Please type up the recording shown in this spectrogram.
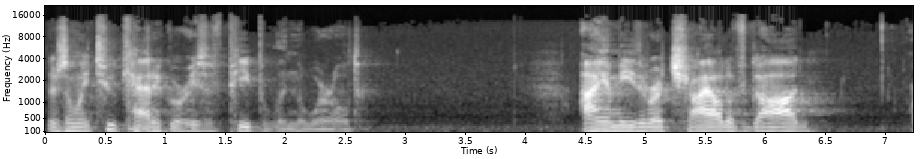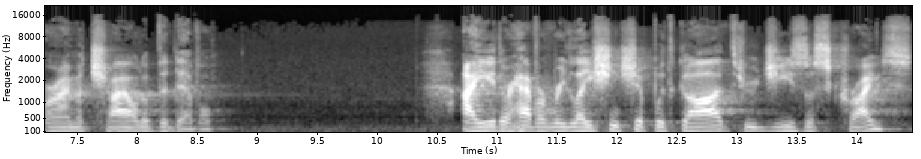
there's only two categories of people in the world. I am either a child of God or I'm a child of the devil. I either have a relationship with God through Jesus Christ,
